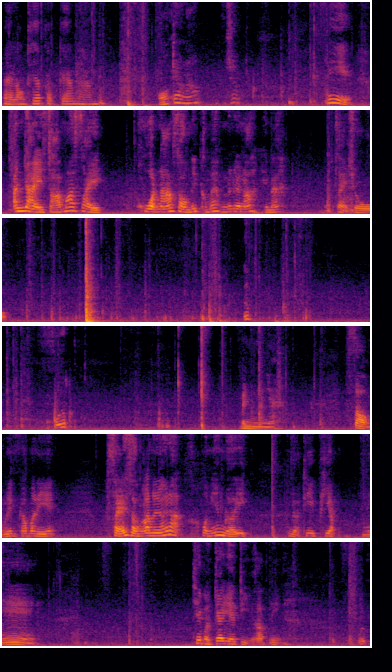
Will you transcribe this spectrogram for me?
ไหนลองเทียบกับแก้วน้อ๋อแก้วน้ำชุบนี่ อันใหญ่สามารถใส่ขวดน้ำสองลิตรของแม่ผมได้เลยนะ เห็นไหมเดี๋ยวใส่โชว์ อึ๊บ ฟึ๊บ เป็นไง สองลิตรครับวันนี้ ใส่ได้สองอันเลยนะน่ะคนนี้ยังเหลืออีก เหลือที่เพียบนี่เทียบกับแก้วเยติครับนี่ปึ๊บ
